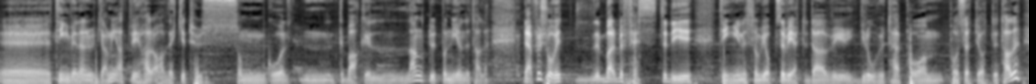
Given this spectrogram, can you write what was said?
eh, ting ved denne utgravningen. At vi har avdekket hus som går tilbake langt ut på 900-tallet. Det er for så vidt bare befester de tingene som vi observerte da vi grov ut her på, på 70- og 80-tallet.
